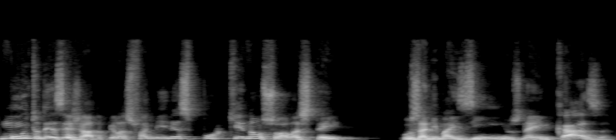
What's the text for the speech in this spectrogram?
Muito desejado pelas famílias, porque não só elas têm os animaizinhos né, em casa,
